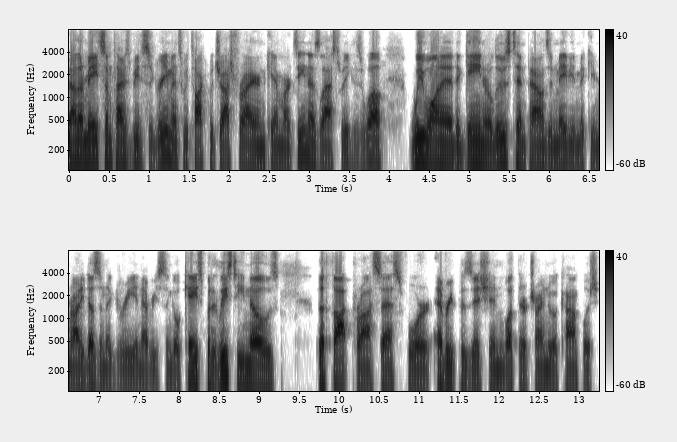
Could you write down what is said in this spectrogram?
now, there may sometimes be disagreements. We talked with Josh Fryar and Cam Martinez last week as well. We wanted to gain or lose 10 pounds, and maybe Mickey Marotti doesn't agree in every single case, but at least he knows the thought process for every position, what they're trying to accomplish,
